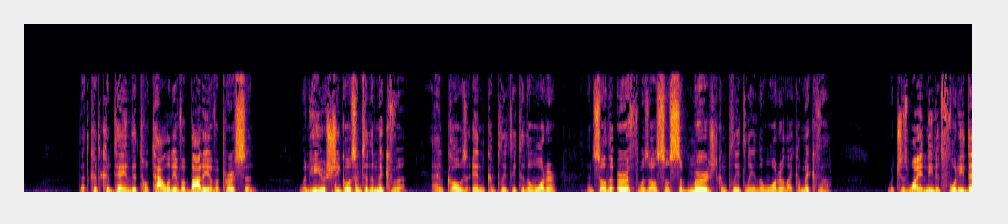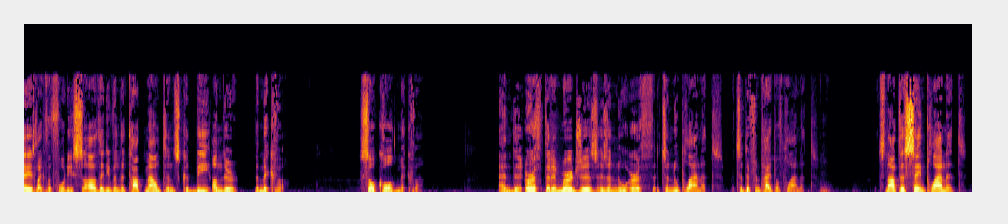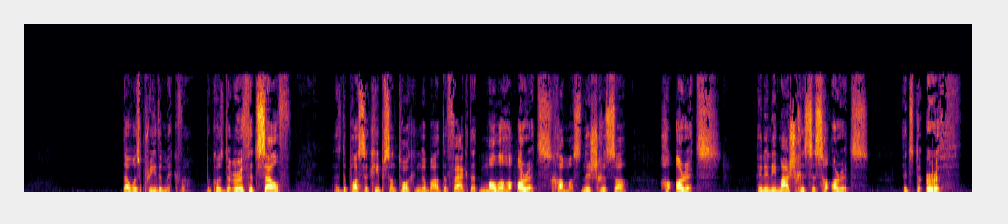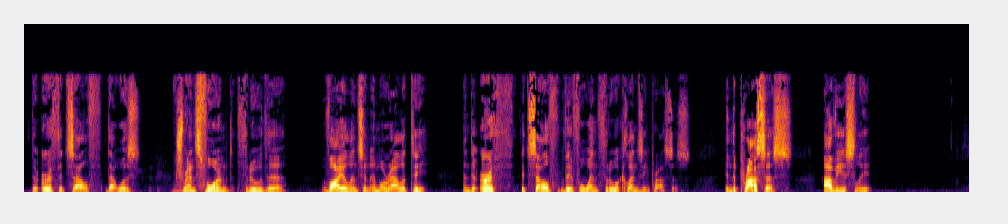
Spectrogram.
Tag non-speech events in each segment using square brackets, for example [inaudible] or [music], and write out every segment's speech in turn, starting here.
that could contain the totality of a body of a person when he or she goes into the mikveh and goes in completely to the water. And so the earth was also submerged completely in the water like a mikveh, which is why it needed 40 days, like the 40 sa'ah, that even the top mountains could be under the mikveh, so-called mikveh. And the earth that emerges is a new earth. It's a new planet. It's a different type of planet. It's not the same planet that was pre the mikveh. Because the earth itself, as the Pasuk keeps on talking about, the fact that Mala ha'aretz, chamas, nishchisa ha'aretz, hinini mashchis ha'aretz. It's the earth, the earth itself that was transformed through the violence and immorality and the earth itself, therefore, went through a cleansing process. In the process, obviously,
